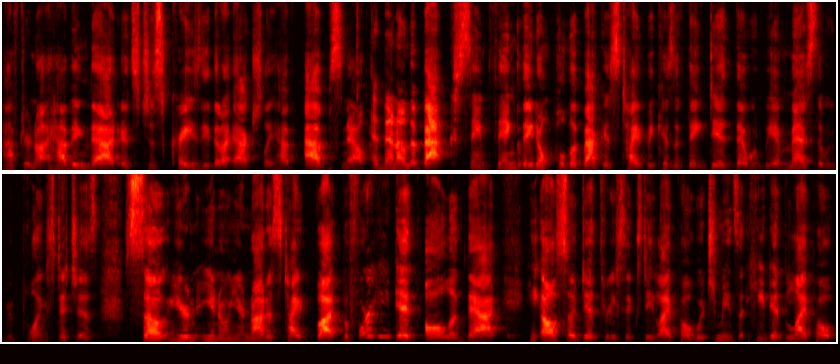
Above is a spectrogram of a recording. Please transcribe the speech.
after not having that, it's just crazy that I actually have abs now. And then on the back, same thing. They don't pull the back as tight because if they did, that would be a mess. That would be pulling stitches. So you're you know, you're not as tight. But before he did all of that, he also did 360 lipo, which means that he did lipo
